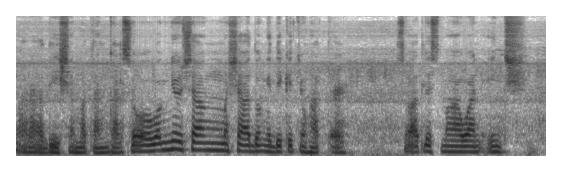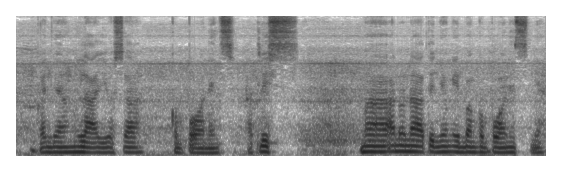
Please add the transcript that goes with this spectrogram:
Para di siya matanggal. So wag nyo siyang masyadong idikit yung hot air. So at least mga 1 inch yung kanyang layo sa components. At least maano natin yung ibang components niya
